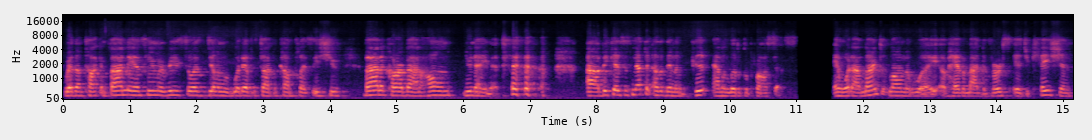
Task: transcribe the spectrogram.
whether i'm talking finance human resource dealing with whatever type of complex issue buying a car buying a home you name it. Uh, because it's nothing other than a good analytical process and what i learned along the way of having my diverse education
